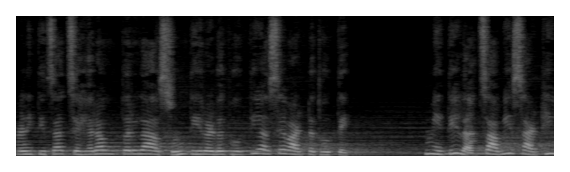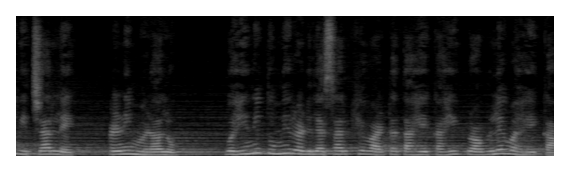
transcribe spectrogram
आणि तिचा चेहरा उतरला असून ती रडत होती असे वाटत होते. मी तिला चावीसाठी विचारले आणि म्हणालो वहिनी तुम्ही रडल्यासारखे वाटत आहे काही प्रॉब्लेम आहे का?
